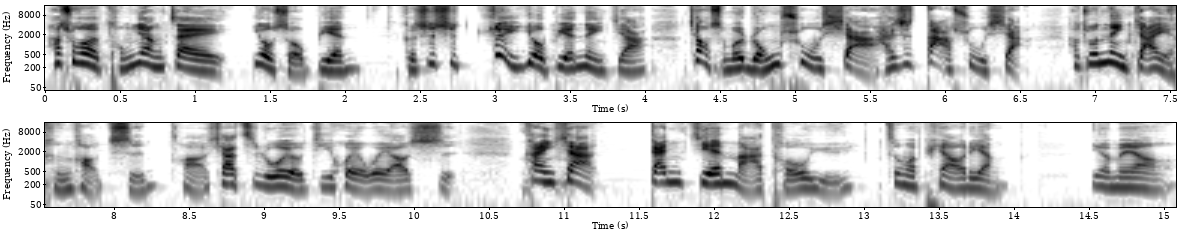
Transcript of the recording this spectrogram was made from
他说同样在右手边。可是是最右边那家叫什么榕树下还是大树下？他说那家也很好吃。好，下次如果有机会我也要试看一下干煎马头鱼这么漂亮，有没有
